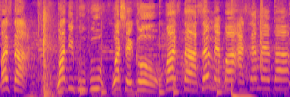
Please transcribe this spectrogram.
Master, wadi fufu, washego. Master, semeba, asemeba.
